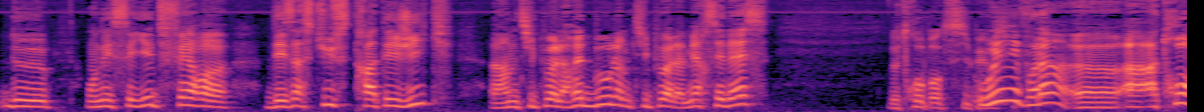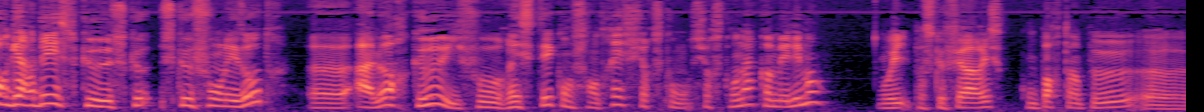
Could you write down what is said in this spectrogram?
de, on essayait de faire des astuces stratégiques, un petit peu à la Red Bull, un petit peu à la Mercedes, De trop anticiper. oui, voilà, euh, à, à trop regarder ce que, ce que, ce que font les autres, euh, alors qu'il faut rester concentré sur ce qu'on sur ce qu'on a comme élément. Oui, parce que Ferrari se comporte un peu euh,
